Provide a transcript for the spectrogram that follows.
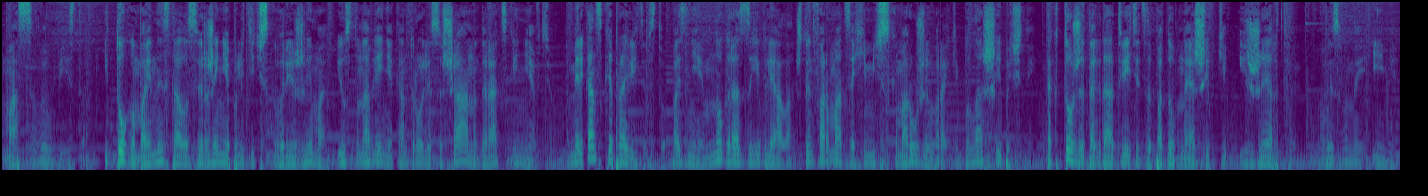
массовые убийства. Итогом войны стало свержение политического режима и установление контроля США над иракской нефтью. Американское правительство позднее много раз заявляло, что информация о химическом оружии в Ираке была ошибочной, так кто же тогда ответит за подобные ошибки и жертвы? вызванные ими.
